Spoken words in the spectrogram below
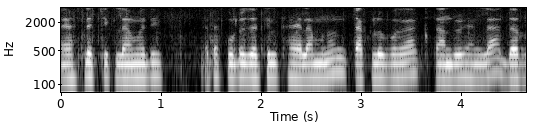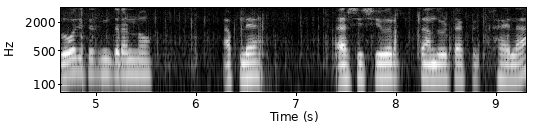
असल्या चिखलामध्ये. आता कुठं जातील खायला म्हणून टाकलो बघा तांदूळ ह्यांना. दररोज येतात मित्रांनो आपल्या आर तांदूळ टाक खायला.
